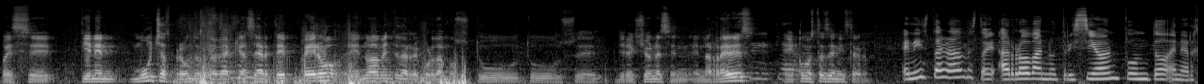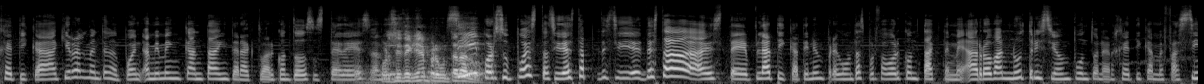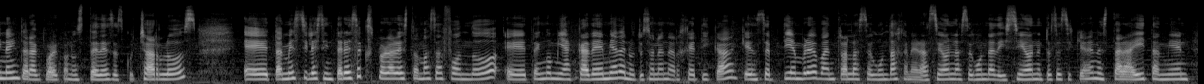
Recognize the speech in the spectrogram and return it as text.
pues eh, tienen muchas preguntas todavía que hacerte, pero eh, nuevamente les recordamos tu- tus eh, direcciones en, en las redes. Sí, claro. Eh, ¿Cómo estás en Instagram? En Instagram estoy arroba nutrición.energética. Aquí realmente me pueden, a mí me encanta interactuar con todos ustedes. A Por mí- si te quieren preguntar Sí, algo. por supuesto. Si de esta, si de esta este, plática tienen preguntas, por favor contáctenme. Arroba nutrición.energética. Me fascina interactuar con ustedes, escucharlos. Eh, también si les interesa explorar esto más a fondo, eh, tengo mi Academia de Nutrición Energética, que en septiembre va a entrar la segunda generación, la segunda edición. Entonces, si quieren estar ahí también...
